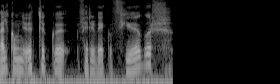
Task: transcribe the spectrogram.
Velkomin í upptöku fyrir viku fjögur.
